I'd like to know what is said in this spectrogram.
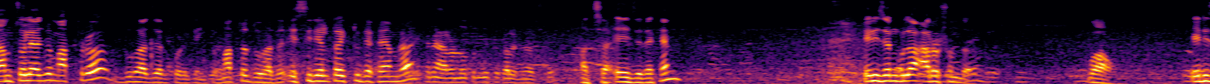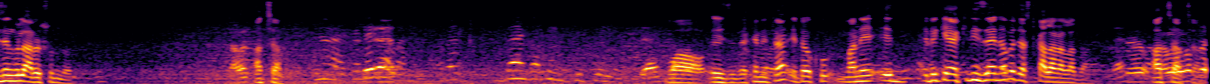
দাম চলে আসবে মাত্র দু হাজার করে কিন্তু মাত্র দু হাজার এই সিরিয়ালটা একটু দেখাই আমরা। এখানে আরও নতুন কিছু কালেকশন আছে আচ্ছা এই যে দেখেন। এই ডিজাইনগুলো আরও সুন্দর। ওয়াও এই ডিজাইনগুলো আরও সুন্দর। আচ্ছা। ওয়াও এই যে দেখেন এটা এটা খুব মানে এটা কি একই ডিজাইন হবে জাস্ট কালার আলাদা? আচ্ছা, আচ্ছা। আছে।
